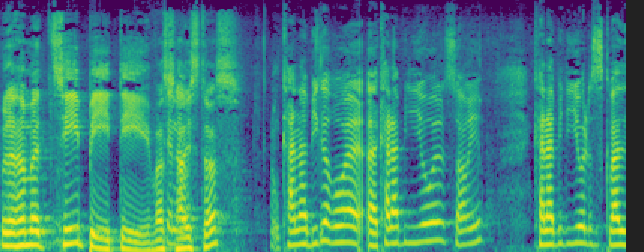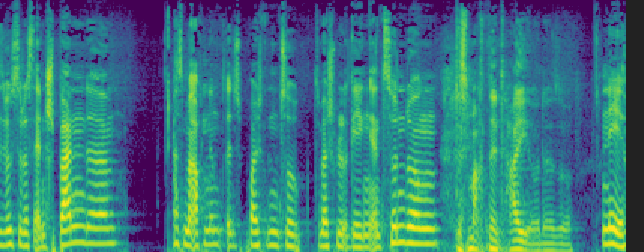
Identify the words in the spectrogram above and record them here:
Und dann haben wir CBD. Was Genau. heißt das? Cannabigerol, äh, Cannabidiol, sorry. Cannabidiol, das ist quasi wirklich so das Entspannende, was man auch nimmt, entsprechend so, zum Beispiel gegen Entzündungen. Das macht nicht High oder so. Nee.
